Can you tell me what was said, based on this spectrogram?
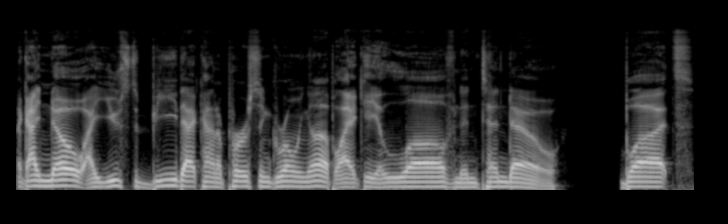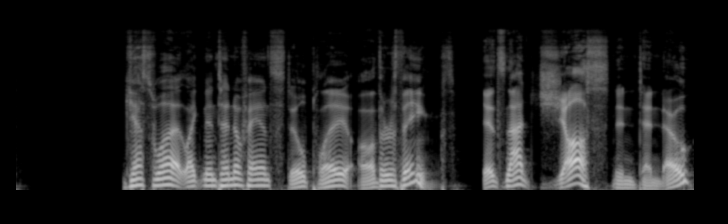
Like I know I used to be that kind of person growing up. Like you love Nintendo. But guess what? Like Nintendo fans still play other things. It's not just Nintendo.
